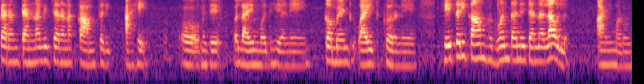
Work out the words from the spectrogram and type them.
कारण त्यांना बिचारांना काम तरी आहे. म्हणजे लाईव्हमध्ये मध्ये कमेंट वाईट करणे हे तरी काम भगवंताने त्यांना लावलं. आणि म्हणून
